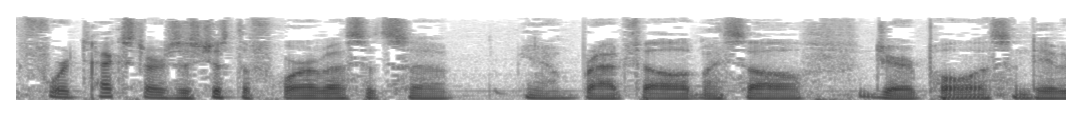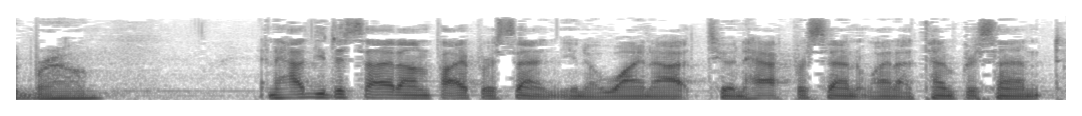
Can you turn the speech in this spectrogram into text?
For Techstars, it's just the four of us. It's uh, you know Brad Feld, myself, Jared Polis, and David Brown. And how did you decide on five percent? You know, why not two and a half percent? Why not ten percent?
